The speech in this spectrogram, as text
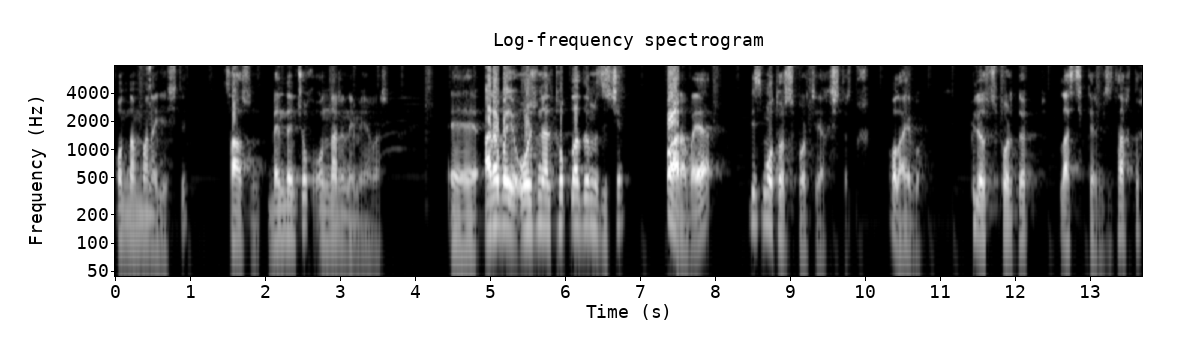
Ondan bana geçti. Sağ olsun. Benden çok onların emeği var. Eee, arabayı orijinal topladığımız için o arabaya biz motorsportu yakıştırdık. Olay bu. Pilot Sport 4 lastiklerimizi taktık.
